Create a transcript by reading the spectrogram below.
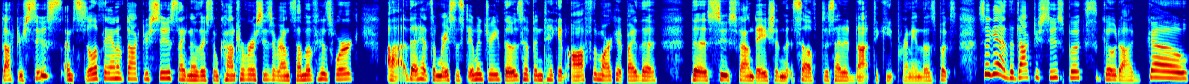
Dr. Seuss. I'm still a fan of Dr. Seuss. I know there's some controversies around some of his work uh, that had some racist imagery. Those have been taken off the market by the the Seuss Foundation itself. Decided not to keep printing those books. So yeah, the Dr. Seuss books: Go Dog Go,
